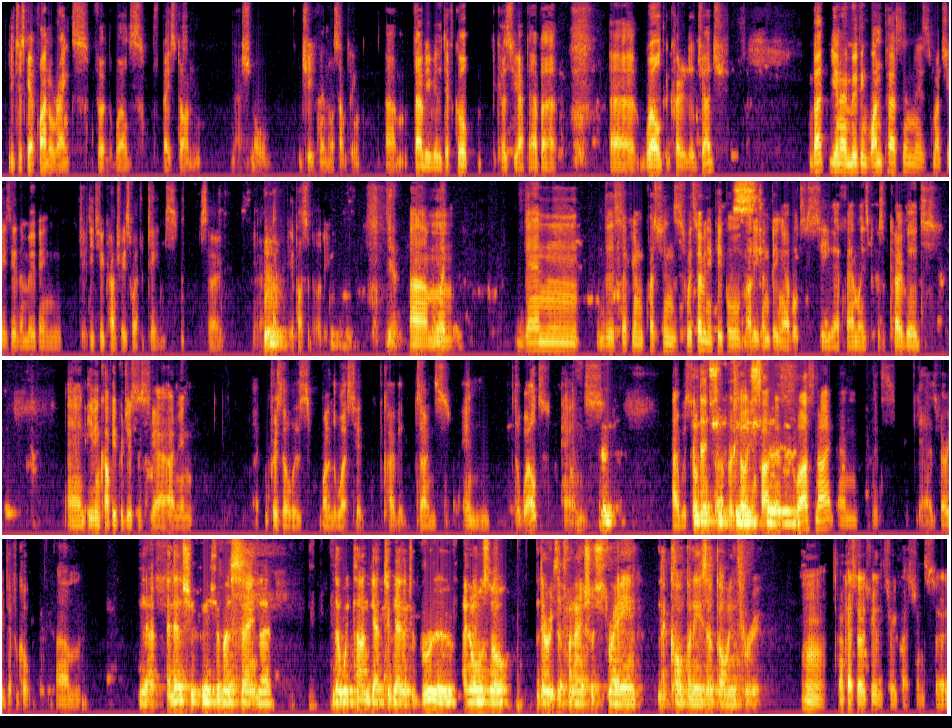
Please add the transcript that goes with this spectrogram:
you just get final ranks for the worlds based on national achievement or something. Um, that would be really difficult because you have to have a, a world accredited judge. But you know, moving one person is much easier than moving 52 countries worth of teams. So you know, that would be a possibility. Yeah. Um, then the second questions with so many people not even being able to see their families because of COVID, and even coffee producers. Yeah, I mean, Brazil is one of the worst hit COVID zones in the world, and, I was talking to Brazilian partners uh, last night, and it's yeah, it's very difficult. Um, yeah, and then she finished by saying that that we can't get together to brew, and also there is a financial strain that companies are going through. Hmm. Okay, so it's really three questions. So,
